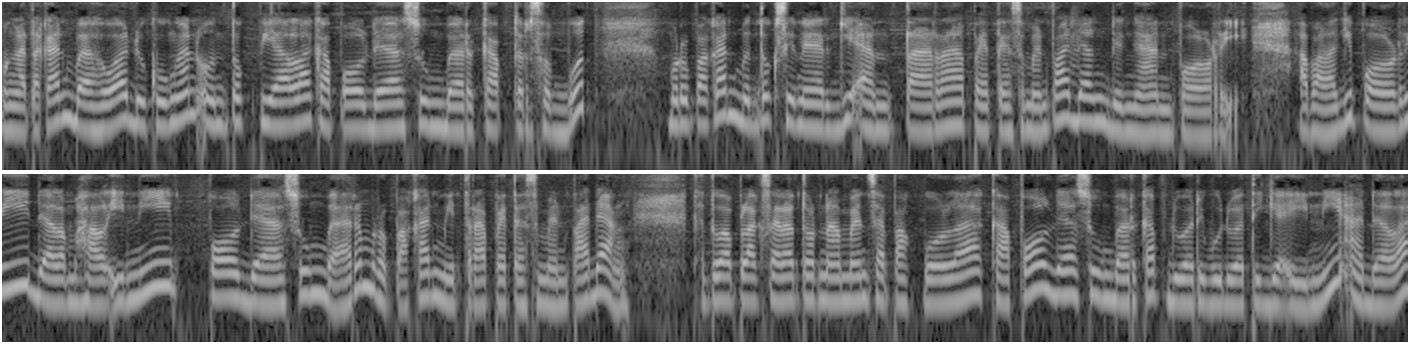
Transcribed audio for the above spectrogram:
mengatakan bahwa dukungan untuk Piala Kapolda Sumbar Cup tersebut merupakan bentuk sinergi antara PT Semen Padang dengan Polri. Apalagi Polri dalam hal ini Polda Sumbar merupakan mitra PT Semen Padang. Ketua pelaksana turnamen sepak bola Kapolda Sumbar Cup 2023 ini adalah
